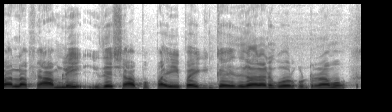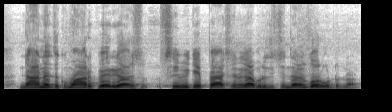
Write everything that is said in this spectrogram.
వాళ్ళ ఫ్యామిలీ ఇదే షాపు పై పైకి ఇంకా ఎదగాలని కోరుకుంటున్నాము. నాణ్యతకు మారుపేరుగా సివికే ప్యాషన్గా అభివృద్ధి చెందాలని కోరుకుంటున్నాను.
